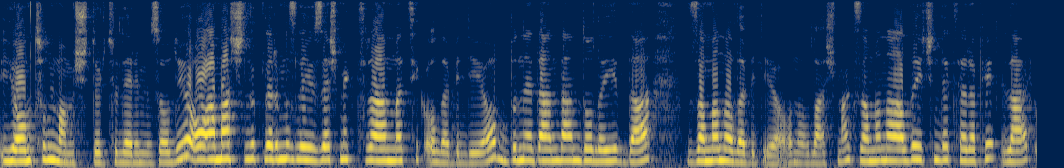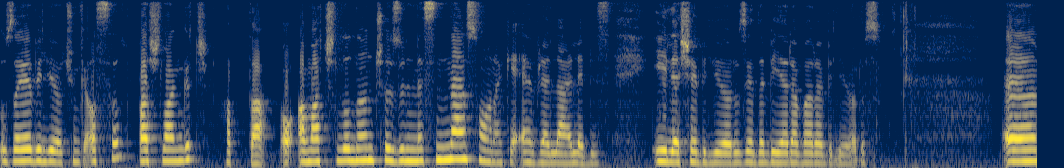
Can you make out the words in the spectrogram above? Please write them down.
yontulmamış dürtülerimiz oluyor. O amaçlılıklarımızla yüzleşmek travmatik olabiliyor. Bu nedenden dolayı da zaman alabiliyor ona ulaşmak. Zaman aldığı için de terapiler uzayabiliyor. Çünkü asıl başlangıç hatta o amaçlılığın çözülmesinden sonraki evrelerle biz iyileşebiliyoruz ya da bir yere varabiliyoruz. Eee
